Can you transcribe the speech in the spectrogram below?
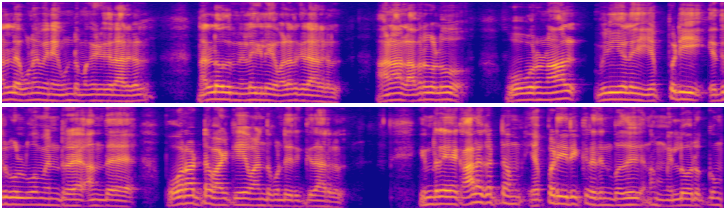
நல்ல உணவினை உண்டு மகிழ்கிறார்கள் நல்லதொரு நிலையிலே வளர்கிறார்கள். ஆனால் அவர்களோ ஒவ்வொரு நாள் விடியலை எப்படி எதிர்கொள்வோம் என்ற அந்த போராட்ட வாழ்க்கையை வாழ்ந்து கொண்டிருக்கிறார்கள். இன்றைய காலகட்டம் எப்படி இருக்கிறது என்பது நம் எல்லோருக்கும்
